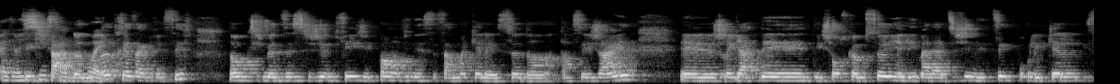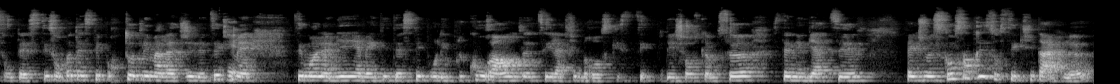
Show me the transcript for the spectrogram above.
agressif. Qui pardonne pas, très agressif. Donc, je me disais, si j'ai une fille, j'ai pas envie nécessairement qu'elle ait ça dans, dans ses gènes. Euh, je regardais des choses comme ça. Il y a les maladies génétiques pour lesquelles ils sont testés. Ils sont pas testés pour toutes les maladies génétiques, mais moi, le mien, il avait été testé pour les plus courantes, la fibrose kystique, puis des choses comme ça. C'était négatif. Fait que je me suis concentrée sur ces critères-là.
